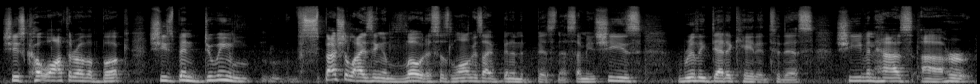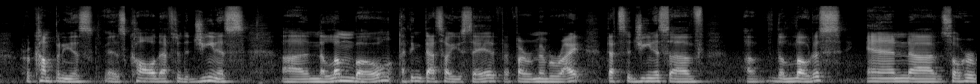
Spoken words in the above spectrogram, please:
She's co-author of a book. She's been doing, specializing in Lotus as long as I've been in the business. I mean, she's really dedicated to this. She even has uh, her, her company is, is called after the genus uh, Nelumbo. I think that's how you say it, if, if I remember right. That's the genus of, of the lotus and uh, so her,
